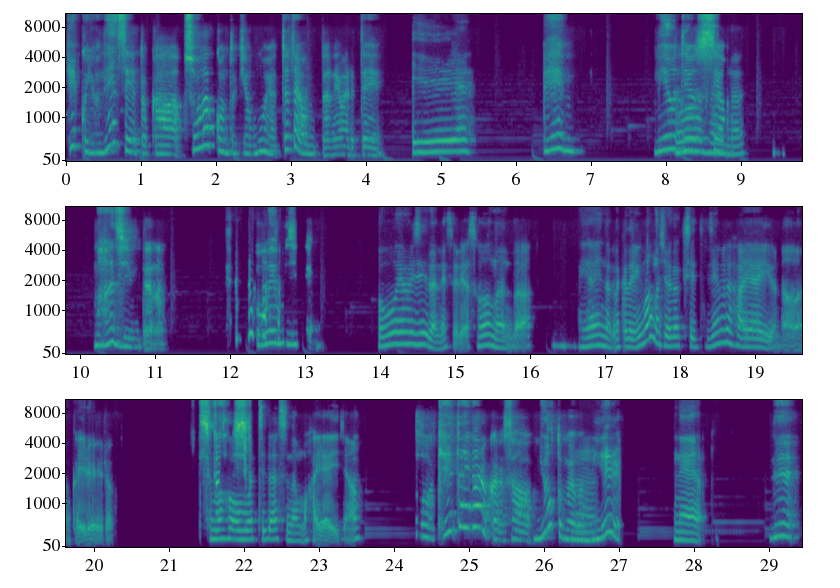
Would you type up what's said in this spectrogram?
結構4年生とか小学校の時はもうやってたよみたいな言われて。えええー、Deus そうだ。マジ？みたいな。OMG だよ。OMG だねそりゃそうなんだ。早いの。なんかでも今の小学生って全部早いよな。なんかいろいろ。スマホを持ち出すのも早いじゃん。そう携帯があるからさ見ようと思えば見れるよ。ね。ね。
